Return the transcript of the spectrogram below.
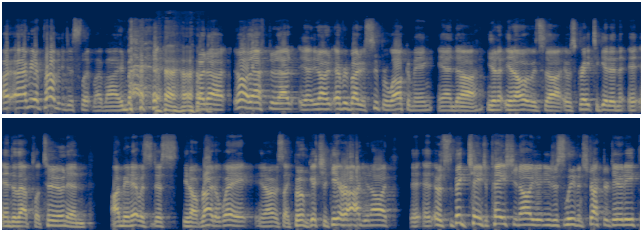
I, I mean, it probably just slipped my mind, but uh, oh, after that, yeah, you know, everybody was super welcoming, and uh, you know, you know, it was uh, it was great to get in, into that platoon, and I mean, it was just you know right away, you know, it was like boom, get your gear on, you know. It, it, it was a big change of pace, you know. You, you just leave instructor duty,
